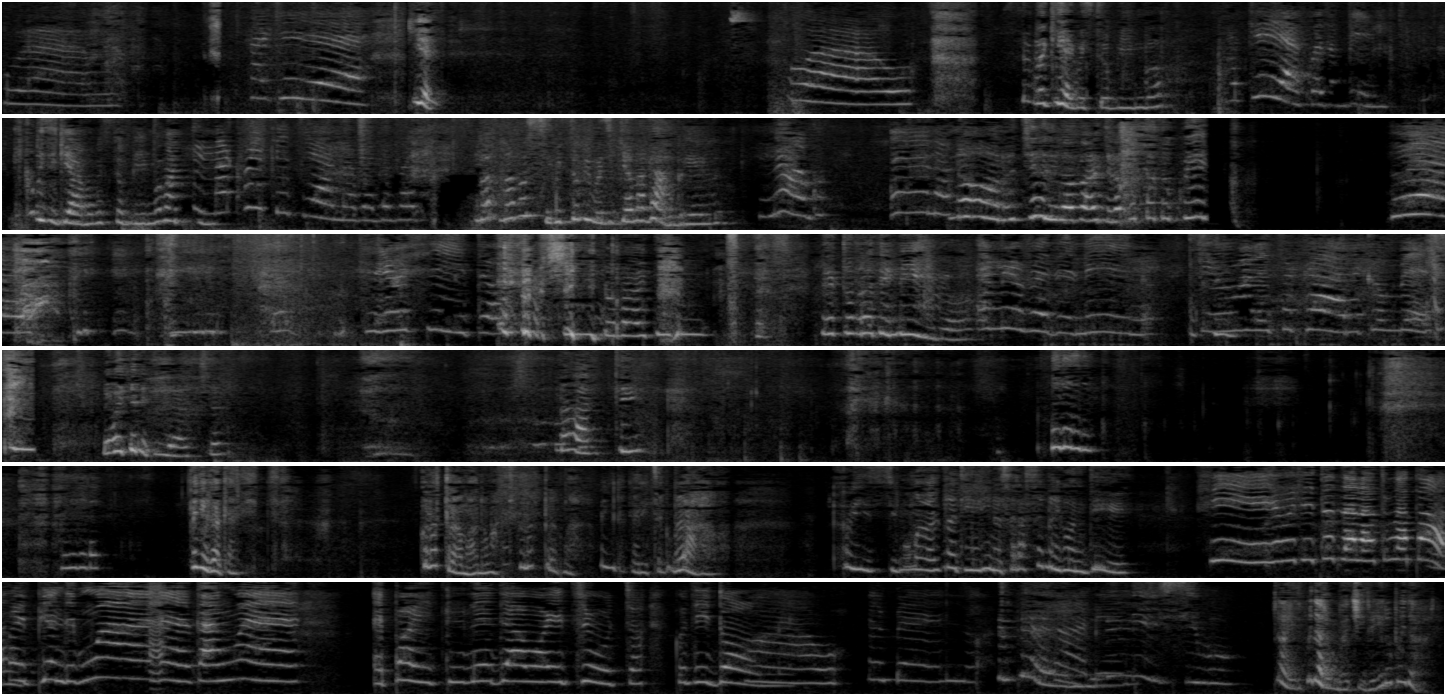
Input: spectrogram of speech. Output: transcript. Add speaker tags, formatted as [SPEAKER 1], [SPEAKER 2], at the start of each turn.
[SPEAKER 1] Wow. Ma chi è?
[SPEAKER 2] Chi è?
[SPEAKER 1] Wow.
[SPEAKER 2] Ma chi è questo bimbo?
[SPEAKER 1] Ma chi è questo bimbo?
[SPEAKER 2] E come si chiama questo bimbo? Matti?
[SPEAKER 1] Ma come si chiama questo bimbo?
[SPEAKER 2] Ma, ma forse questo bimbo si chiama Gabriel?
[SPEAKER 1] No, eh, no.
[SPEAKER 2] No, non c'è nella pagina, l'ha portato qui.
[SPEAKER 1] Wow. È uscito.
[SPEAKER 2] È uscito, Matti. È tuo fratellino.
[SPEAKER 1] È mio fratellino. Che vuole giocare con me.
[SPEAKER 2] Lo vuoi tenere in braccio? Matti. Vedi una carezza. Con l'altra mano, Matti, con l'altra mano. Carezza. Bravo. Bravissimo, ma il fratellino sarà sempre con te.
[SPEAKER 1] Sì, ho sentito dalla tua parte. Poi piange mueta, mueta. E poi le diamo il ciuccio, così dorme. Wow, è bello.
[SPEAKER 2] È bello,
[SPEAKER 1] Dai.
[SPEAKER 2] bellissimo. Dai, puoi dare un bacino, glielo puoi dare?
